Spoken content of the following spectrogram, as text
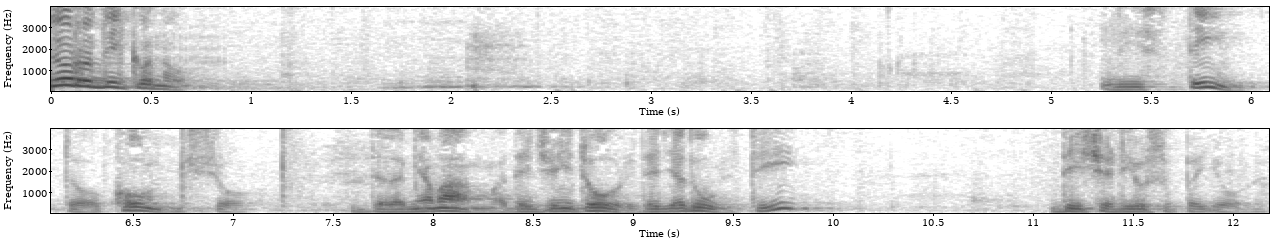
Loro dicono, l'istinto conscio della mia mamma, dei genitori, degli adulti, dice Dio superiore.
